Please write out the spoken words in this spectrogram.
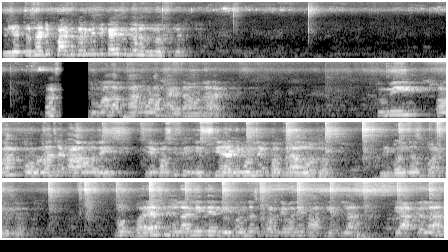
याच्यासाठी पाठ करण्याची काहीच गरज नसते. तुम्हाला फार मोठा फायदा होणार आहे. तुम्ही बघा कोरोनाच्या काळामध्ये एक असं ते एस सी आर टी म्हणून एक पत्र आलं होतं निबंध स्पर्धेचं. मग बऱ्याच मुलांनी त्या निबंध स्पर्धेमध्ये भाग घेतला. ते आपल्याला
